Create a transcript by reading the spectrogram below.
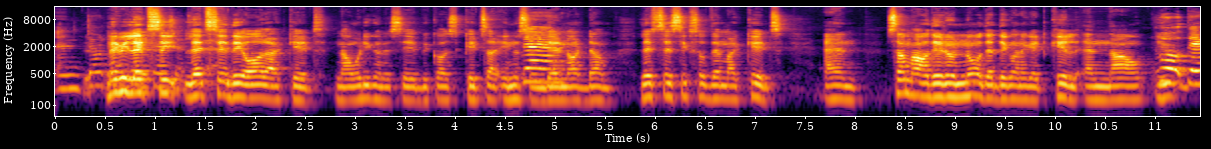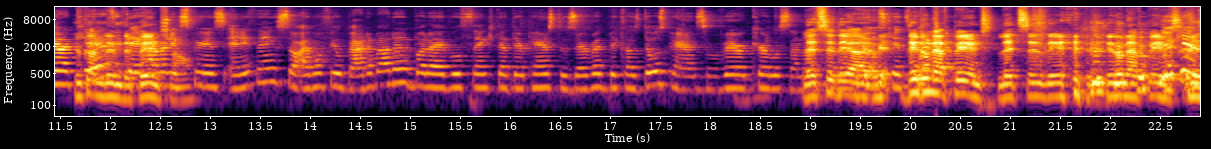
and don't Maybe let's say let's say they all are kids. Now what are you gonna say? Because kids are innocent, Then- they're not dumb. Let's say six of them are kids, and somehow they don't know that they're gonna get killed, and now you, well, they are you kids. can't blame their they parents haven't now. experienced anything, so I won't feel bad about it. But I will think that their parents deserve it because those parents were very careless enough. let's say they are okay, kids they don't have parents. Let's say they they don't have You parents. can, you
